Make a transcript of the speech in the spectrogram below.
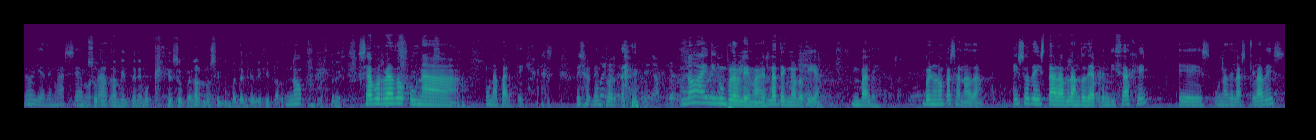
Y además se ha Nosotros también tenemos que superarnos en competencia digital. No, se ha borrado una, una parte, pero no importa. No hay ningún problema, es la tecnología. Vale. Bueno, no pasa nada. Eso de estar hablando de aprendizaje es una de las claves.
